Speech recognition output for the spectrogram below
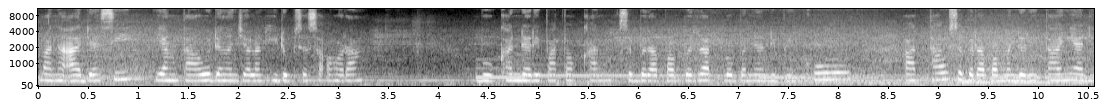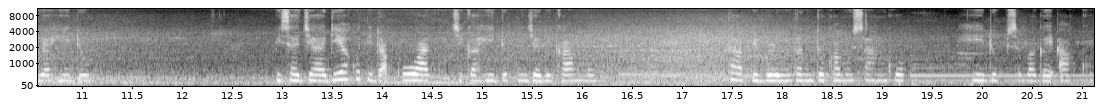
Mana ada sih yang tahu dengan jalan hidup seseorang? Bukan dari patokan seberapa berat beban yang dipikul atau seberapa menderitanya dia hidup. Bisa jadi aku tidak kuat jika hidup menjadi kamu. Tapi belum tentu kamu sanggup hidup sebagai aku.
